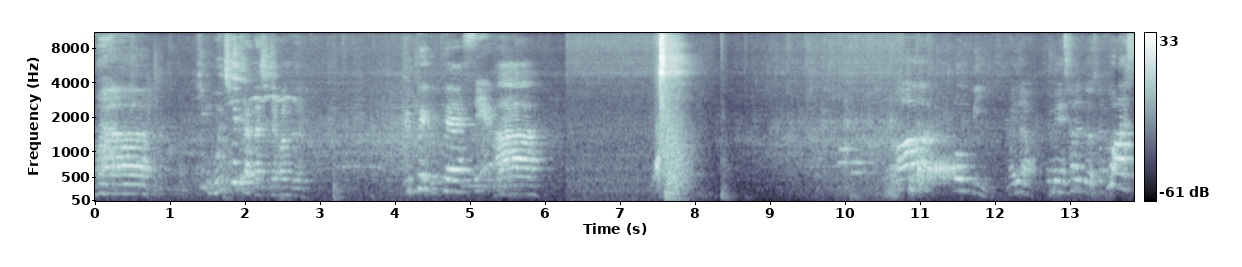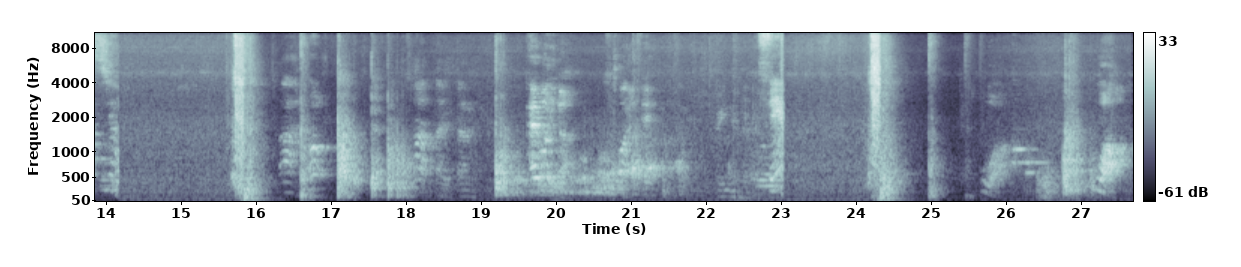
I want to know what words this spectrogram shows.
와, 힘 오지게 들어갔다, 진짜 방금. 급해, 급해. 아. 아, 오비. 아니야, 애매 살려, 살려. 와, 씨. 아. 어? 살았다, 일단. 8번이다. 좋아해. Fair. 우와. 우와.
